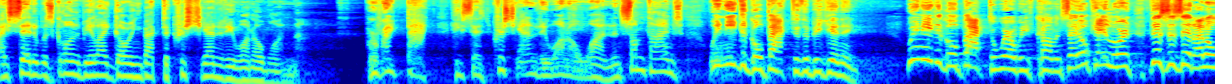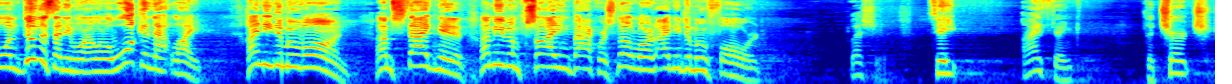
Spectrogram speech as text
I said it was going to be like going back to Christianity 101. We're right back. He said Christianity 101. And sometimes we need to go back to the beginning. We need to go back to where we've come and say, okay, Lord, this is it. I don't want to do this anymore. I want to walk in that light. I need to move on. I'm stagnated. I'm even sliding backwards. No, Lord, I need to move forward. Bless you. See, I think the church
